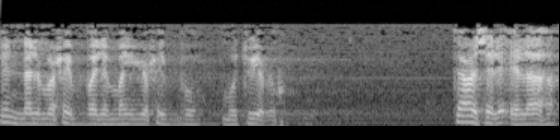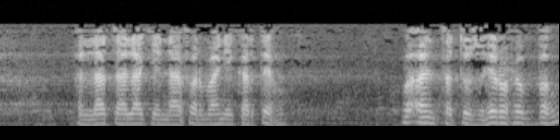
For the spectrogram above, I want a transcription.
إن المحب لمن يحب مطيعه تعسل إله ألا ताला की नाफरमानी करते हो वह अंत तुजहिर हब्बहू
